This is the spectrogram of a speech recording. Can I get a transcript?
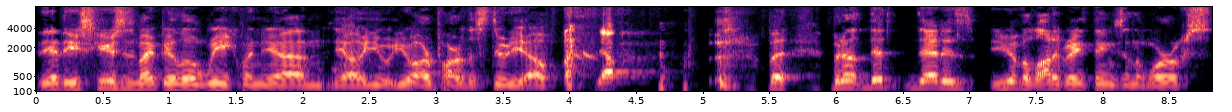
the excuses might be a little weak when you um, you know you you are part of the studio. Yep. But but uh, that that is you have a lot of great things in the works.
